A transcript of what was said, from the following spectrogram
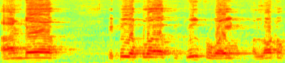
and uh, it will apply, it will provide a lot of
